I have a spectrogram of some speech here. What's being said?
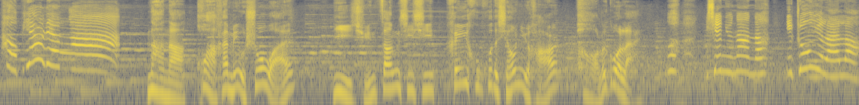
好漂亮啊！娜娜话还没有说完，一群脏兮兮、黑乎乎的小女孩跑了过来。啊，仙女娜娜，你终于来了！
